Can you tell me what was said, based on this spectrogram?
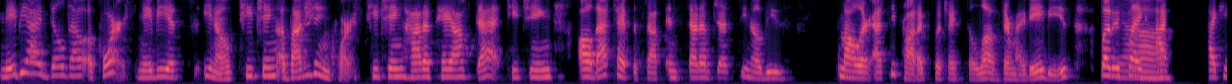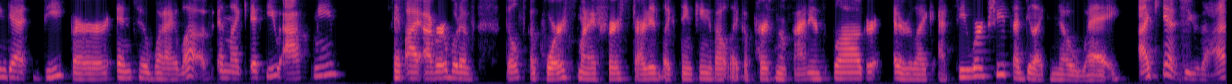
maybe I build out a course. Maybe it's, you know, teaching a budgeting course, teaching how to pay off debt, teaching all that type of stuff instead of just, you know, these smaller Etsy products, which I still love. They're my babies. But it's yeah. like I, I can get deeper into what I love. And like if you ask me, if I ever would have built a course when I first started like thinking about like a personal finance blog or, or like Etsy worksheets, I'd be like, no way, I can't do that.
